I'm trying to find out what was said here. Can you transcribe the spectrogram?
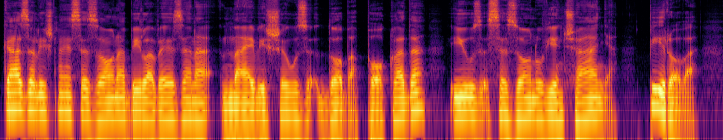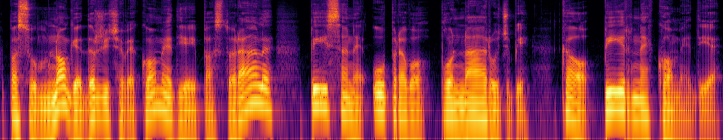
Kazališna je sezona bila vezana najviše uz doba poklada i uz sezonu vjenčanja, pirova, pa su mnoge Držićeve komedije i pastorale pisane upravo po narudžbi, kao pirne komedije.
